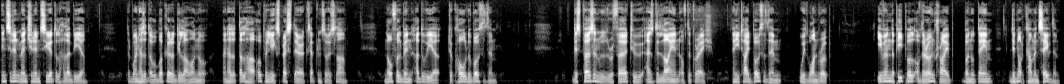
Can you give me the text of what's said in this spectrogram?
incident mentioned in Sirat al that when Hazrat Abu Bakr anhu and Hazrat Talha openly expressed their acceptance of Islam, Nawfal bin Adwiya took hold of both of them. This person was referred to as the lion of the Quraysh, and he tied both of them with one rope. Even the people of their own tribe, Banu Taym, did not come and save them.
